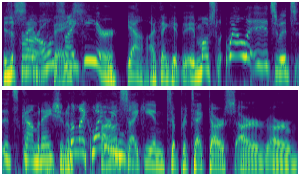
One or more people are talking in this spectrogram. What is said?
is it for our own face. psyche or Yeah, I think it, it mostly well, it's it's it's a combination of But, like, why do our we- own psyche and to protect our our our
